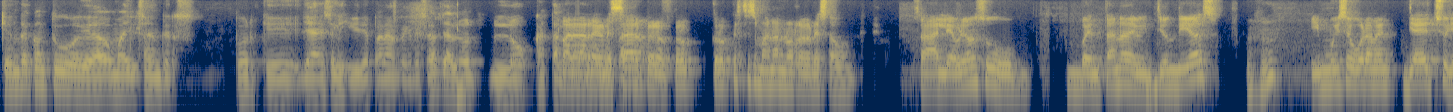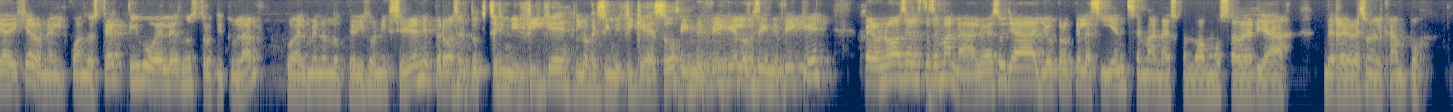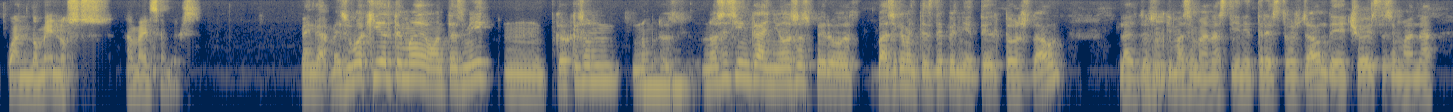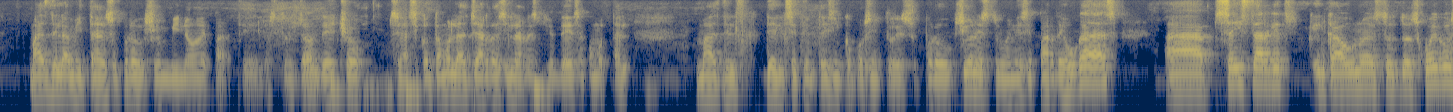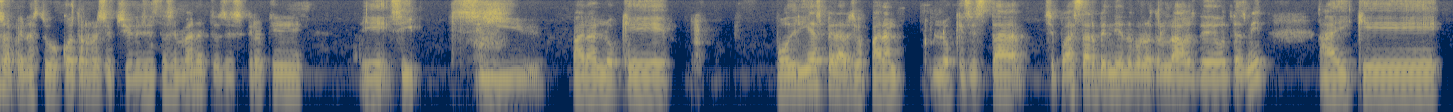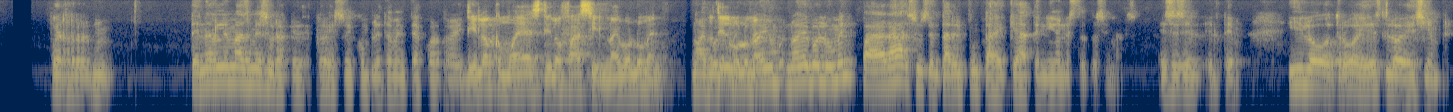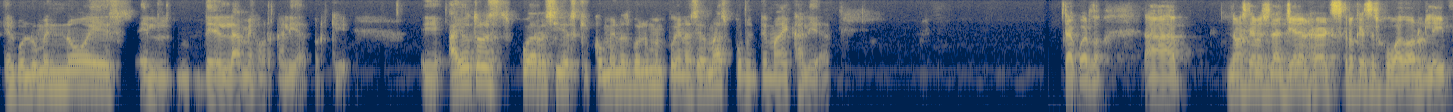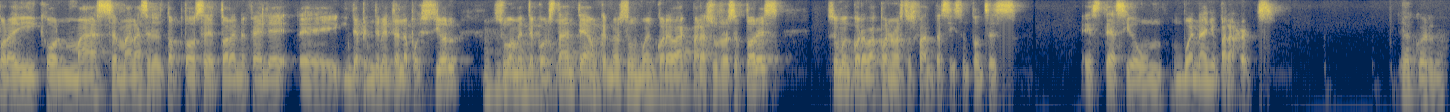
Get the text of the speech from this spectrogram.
¿Qué onda con tu odiado Miles Sanders? Porque ya es elegible para regresar, ya lo, lo Para regresar, pero creo, creo que esta semana no regresa aún. O sea, le abrieron su ventana de 21 días y muy seguramente, ya de hecho, ya dijeron, él, cuando esté activo, él es nuestro titular, o al menos lo que dijo Nick Sirianni, pero va a ser tu... Signifique lo que signifique eso. Signifique lo que signifique, pero no va a ser esta semana. Eso ya yo creo que la siguiente semana es cuando vamos a ver ya de regreso en el campo, cuando menos a Miles Sanders. Venga, me subo aquí al tema de Bonta Smith. Mm, creo que son números, no sé si engañosos, pero básicamente es dependiente del touchdown. Las dos últimas semanas tiene tres touchdowns. De hecho, esta semana más de la mitad de su producción vino de parte de los touchdowns. De hecho, o sea, si contamos las yardas y la recepción de esa como tal, más del, del 75% de su producción estuvo en ese par de jugadas. A seis targets en cada uno de estos dos juegos, apenas tuvo cuatro recepciones esta semana, entonces creo que eh, sí, sí, para lo que podría esperarse o para lo que se está, se pueda estar vendiendo por otros lados de Donta Smith, hay que pues, tenerle más mesura, que, estoy completamente de acuerdo ahí. Dilo como es, dilo fácil, no hay volumen. No hay, volumen, No, hay, volumen para sustentar el puntaje que ha tenido en estas dos semanas. Ese es el, tema. Y lo otro es lo de siempre. El volumen no es el de la mejor calidad, porque eh, hay otros wide receivers que con menos volumen pueden hacer más por un tema de calidad. De acuerdo. Uh, no más que mencionar, Jalen Hurts, creo que es el jugador, leí por ahí, con más semanas en el top 12 de toda la NFL, eh, independientemente de la posición, sumamente constante, aunque no es un buen coreback para sus receptores, es un buen coreback para nuestros fantasies. Entonces, este ha sido un, buen año para Hurts. De acuerdo.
